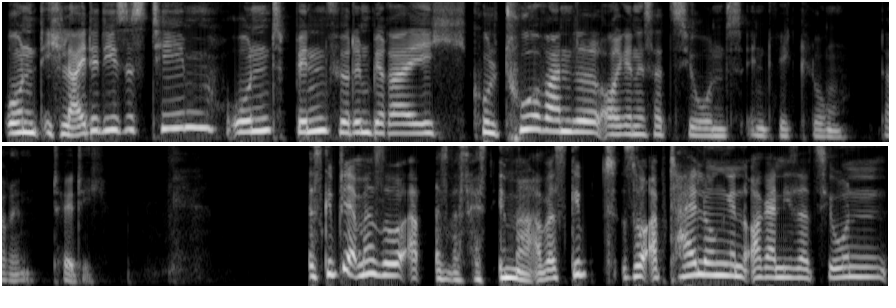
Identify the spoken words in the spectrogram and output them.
Und ich leite dieses Team und bin für den Bereich Kulturwandel, Organisationsentwicklung darin tätig. Es gibt ja immer so, also was heißt immer, aber es gibt so Abteilungen in Organisationen,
